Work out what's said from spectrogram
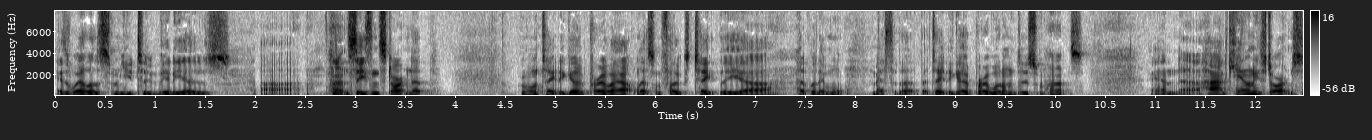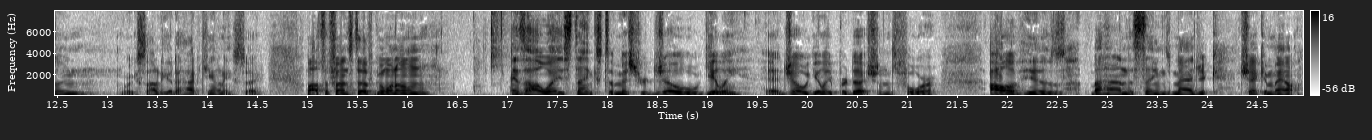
as well as some YouTube videos. Uh, season starting up. We're going to take the GoPro out let some folks take the. Uh, hopefully they won't mess it up, but take the GoPro with them, do some hunts. And uh, Hyde County starting soon. We're excited to go to Hyde County. So lots of fun stuff going on. As always, thanks to Mr. Joel Gilly at Joel Gilly Productions for all of his behind the scenes magic. Check him out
